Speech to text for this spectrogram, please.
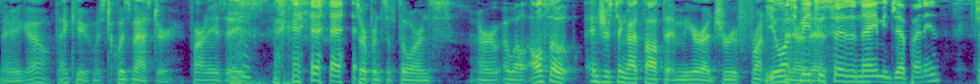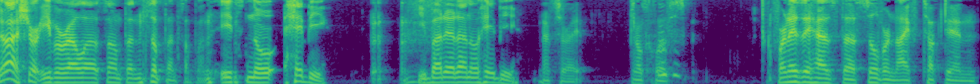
There you go. Thank you, Mr. Quizmaster. Farnese's Serpents of Thorns. Or well, also interesting. I thought that Miura drew front and You want me that, to say the name in Japanese? Sure, sure. Ibarella, something, something, something. It's no hebi. Ibarera no hebi. That's right. That was close. Farnese has the silver knife tucked in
